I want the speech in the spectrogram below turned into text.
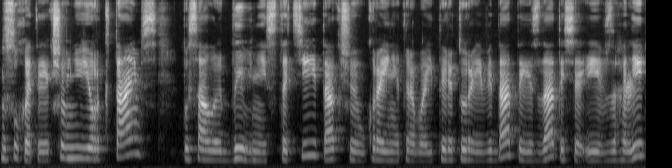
ну слухайте, якщо в New York Times писали дивні статті, так що Україні треба і території віддати, і здатися, і взагалі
